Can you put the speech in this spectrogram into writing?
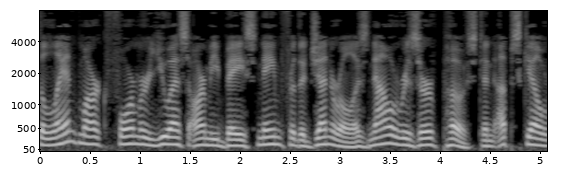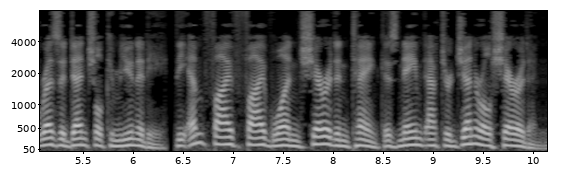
The landmark former U.S. Army base named for the general is now a reserve post and upscale residential community. The M551 Sheridan tank is named after General Sheridan.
